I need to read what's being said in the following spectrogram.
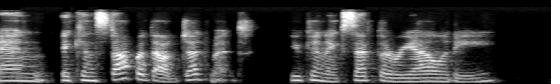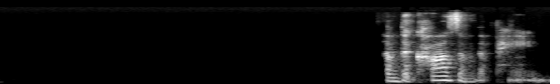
And it can stop without judgment. You can accept the reality of the cause of the pain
